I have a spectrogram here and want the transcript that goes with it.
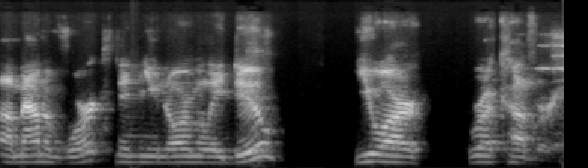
amount of work than you normally do, you are recovering.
